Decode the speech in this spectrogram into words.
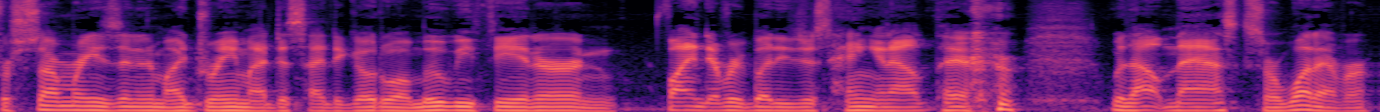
for some reason in my dream I decided to go to a movie theater and find everybody just hanging out there without masks or whatever.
